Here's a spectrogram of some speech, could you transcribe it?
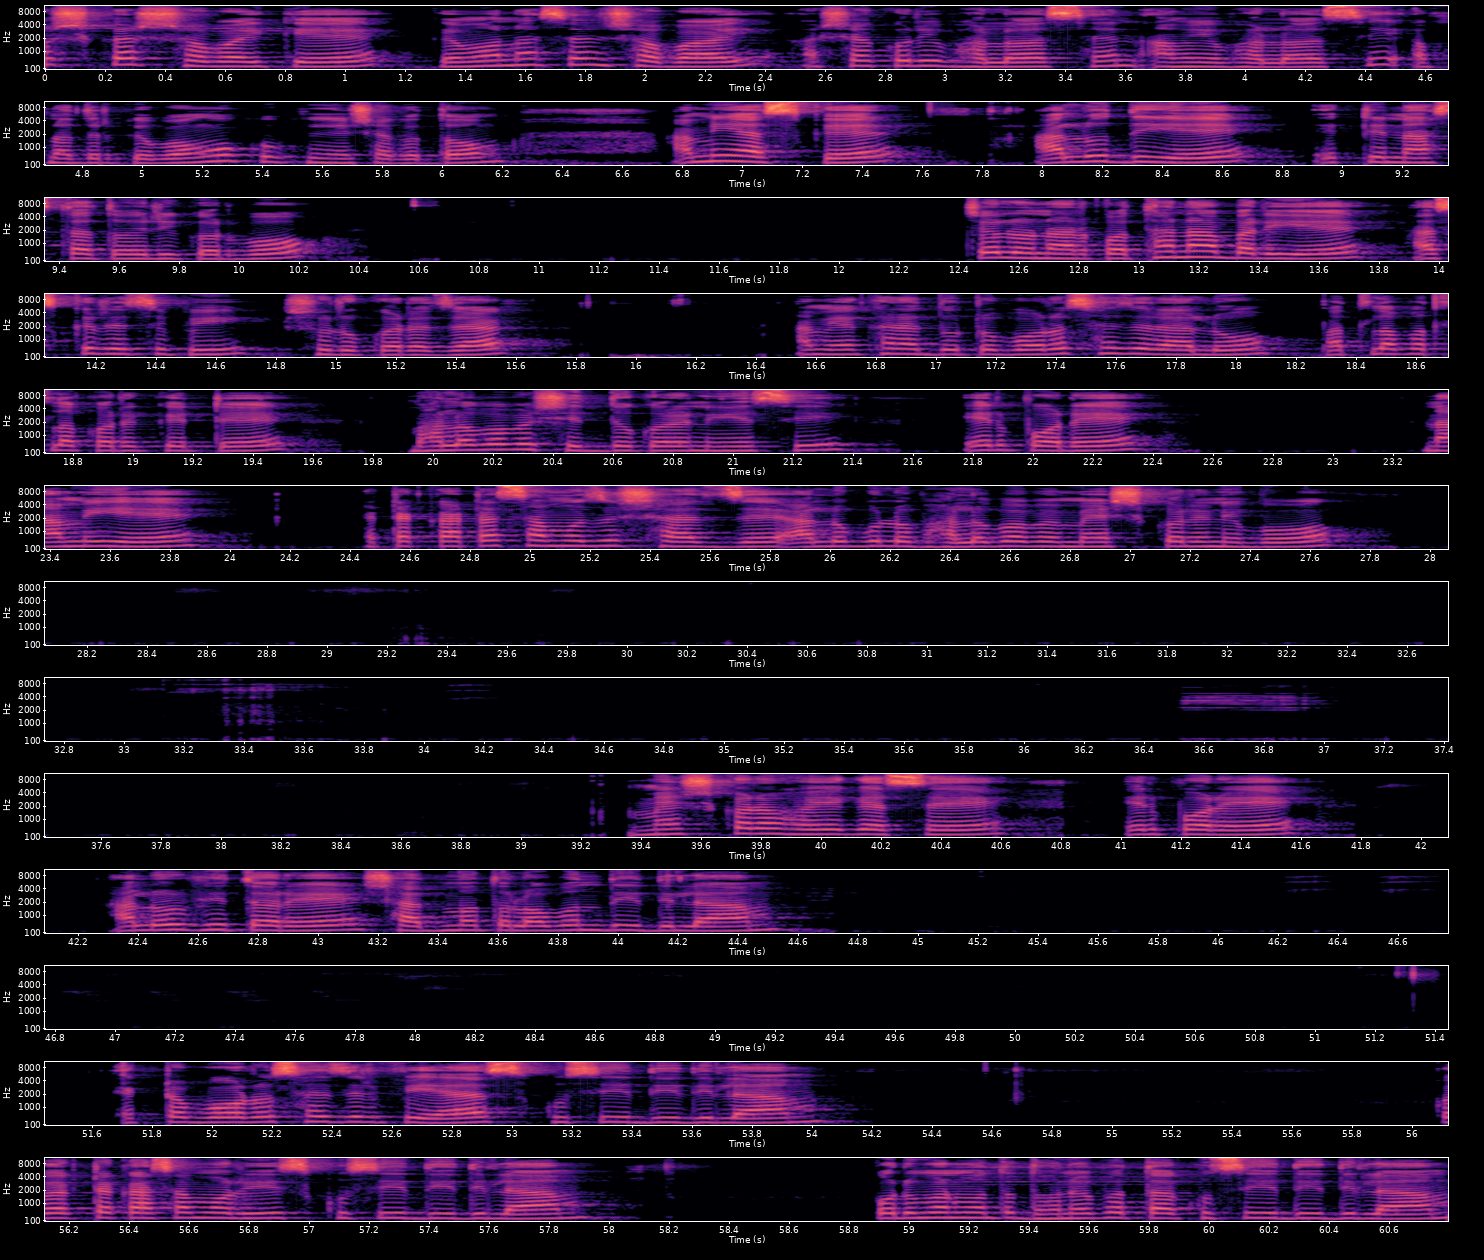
নমস্কার সবাইকে। কেমন আছেন সবাই? আশা করি ভালো আছেন আমি ভালো আছি। আপনাদেরকে বঙ্গ কুকিংয়ে স্বাগতম। আমি আজকে আলু দিয়ে একটি নাস্তা তৈরি করব। চলুন আর কথা না বাড়িয়ে আজকের রেসিপি শুরু করা যাক। আমি এখানে দুটো বড় সাইজের আলু পাতলা পাতলা করে কেটে ভালোভাবে সিদ্ধ করে নিয়েছি। এরপরে নামিয়ে একটা কাটা চামচের সাহায্যে আলুগুলো ভালোভাবে ম্যাশ করে নেব। ম্যাশ করা হয়ে গেছে। এরপরে আলুর ভিতরে স্বাদমতো লবণ দিয়ে দিলাম। একটা বড় সাইজের পেঁয়াজ কুচিয়ে দিয়ে দিলাম। কয়েকটা কাঁচামরিচ কুচিয়ে দিয়ে দিলাম। পরিমাণ মতো ধনে পাতা কুচিয়ে দিয়ে দিলাম।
